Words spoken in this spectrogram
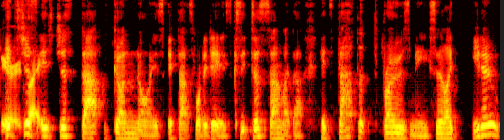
weird. It's just like- it's just that gun noise, if that's what it is, because it does sound like that. It's that that throws me. So like you know,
